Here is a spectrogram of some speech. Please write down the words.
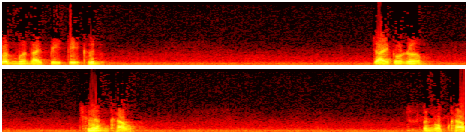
จนเมื่อได้ปีติขึ้น ใจก็เริ่ม เชื่องเข้า สงบเข้า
